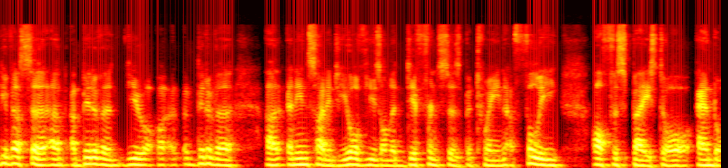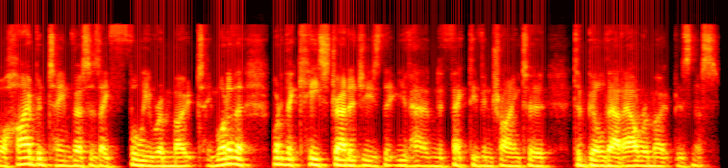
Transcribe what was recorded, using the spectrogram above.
give us a, a, bit of a view, a, bit of a, an insight into your views on the differences between a fully office-based or and or hybrid team versus a fully remote team? What are the what are the key strategies that you've had effective in trying to to build out our remote business?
